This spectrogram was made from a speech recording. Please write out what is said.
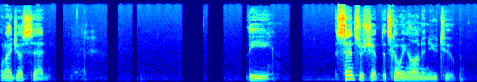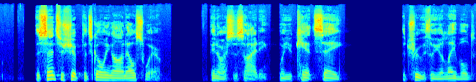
what I just said, the censorship that's going on in YouTube, the censorship that's going on elsewhere in our society, where you can't say the truth or you're labeled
